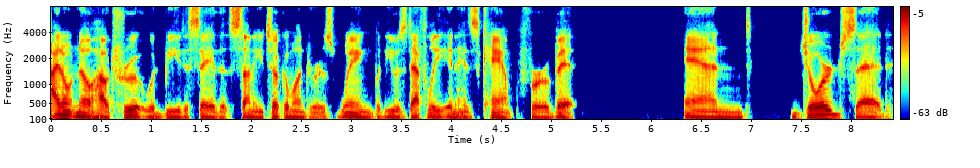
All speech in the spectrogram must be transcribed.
i don't know how true it would be to say that sonny took him under his wing but he was definitely in his camp for a bit and george said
